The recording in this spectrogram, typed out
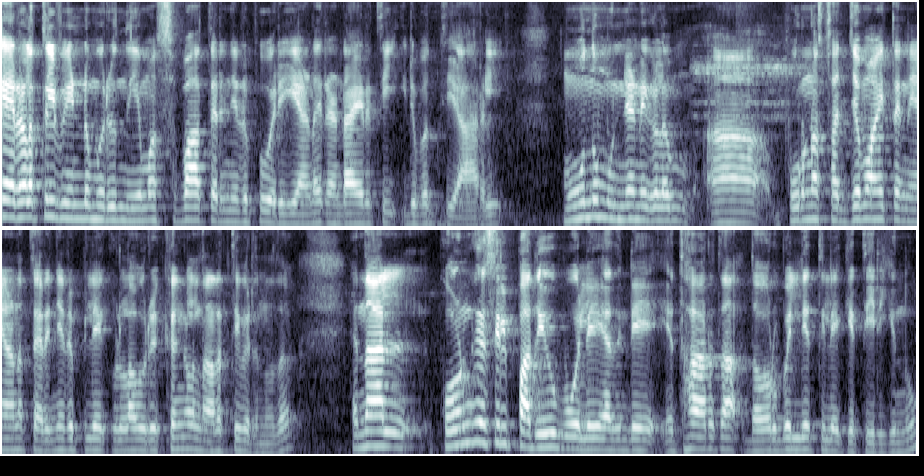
കേരളത്തിൽ വീണ്ടും ഒരു നിയമസഭാ തെരഞ്ഞെടുപ്പ് വരികയാണ് രണ്ടായിരത്തി ഇരുപത്തിയാറിൽ. മൂന്ന് മുന്നണികളും പൂർണ സജ്ജമായി തന്നെയാണ് തെരഞ്ഞെടുപ്പിലേക്കുള്ള ഒരുക്കങ്ങൾ നടത്തി വരുന്നത്. എന്നാൽ കോൺഗ്രസിൽ പതിവ് പോലെ അതിന്റെ യഥാർത്ഥ ദൗർബല്യത്തിലേക്ക് എത്തിയിരിക്കുന്നു.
